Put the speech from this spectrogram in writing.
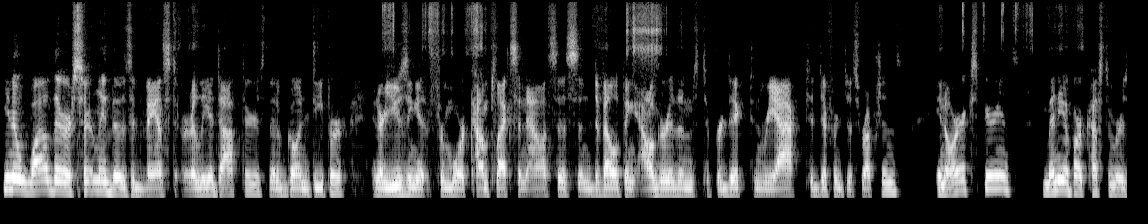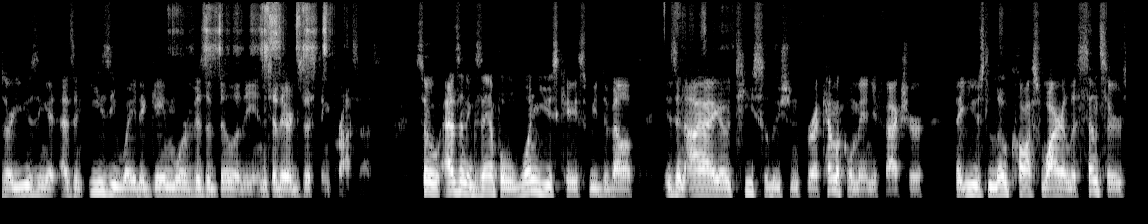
You know, while there are certainly those advanced early adopters that have gone deeper and are using it for more complex analysis and developing algorithms to predict and react to different disruptions. In our experience, many of our customers are using it as an easy way to gain more visibility into their existing process. So, as an example, one use case we developed is an IIoT solution for a chemical manufacturer that used low cost wireless sensors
